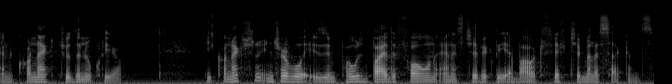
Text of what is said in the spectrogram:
and connect to the Nucleo. The connection interval is imposed by the phone and is typically about 50 milliseconds.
